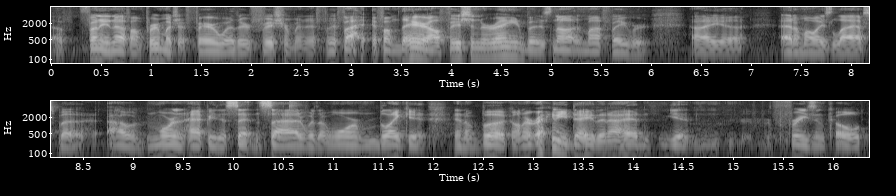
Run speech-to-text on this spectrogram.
a funny enough, I'm pretty much a fair weather fisherman. If if I if I'm there, I'll fish in the rain, but it's not my favorite. I uh, Adam always laughs, but I was more than happy to sit inside with a warm blanket and a book on a rainy day than I had get freezing cold.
